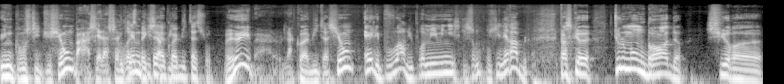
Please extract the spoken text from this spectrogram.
une constitution, bah, c'est la cinquième qui la cohabitation. Oui, oui, bah, la cohabitation et les pouvoirs du Premier ministre qui sont considérables. Parce que tout le monde brode sur euh,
